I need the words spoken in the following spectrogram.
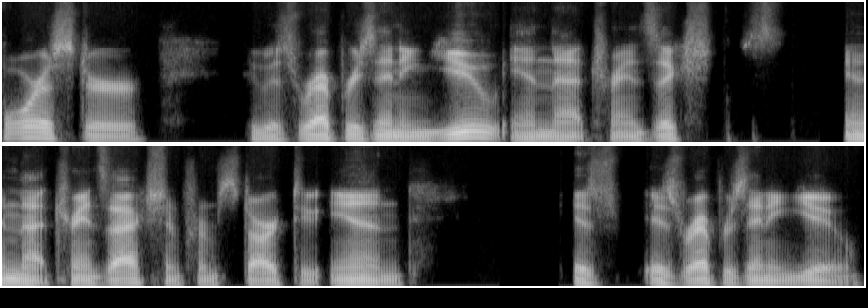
forester who is representing you in that transaction in that transaction from start to end is is representing you.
